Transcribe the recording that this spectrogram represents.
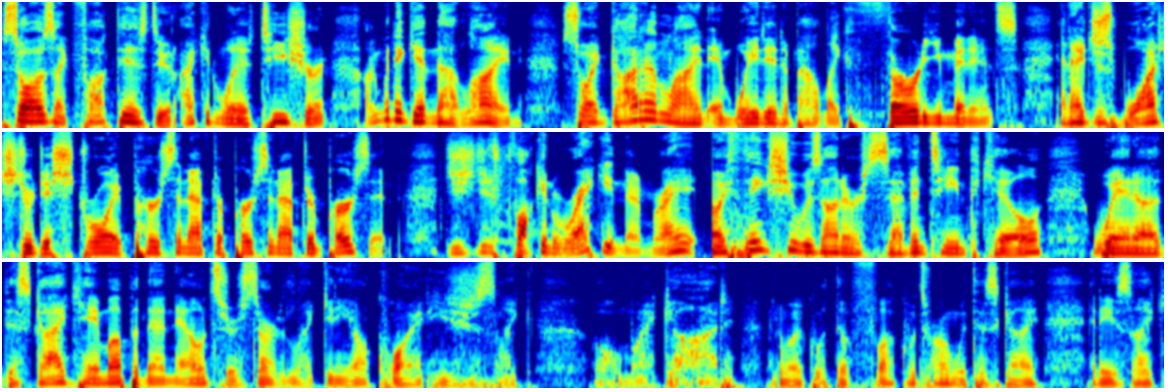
So I was like fuck this dude. I could win a t-shirt. I'm gonna get in that line. So I got in line and waited about like 30 minutes and I just watched her destroy person after person after person. Just, just fucking wrecking them, right? I think she was on her 17th kill when uh, this guy came up and the announcer started like getting all quiet. He's just like, oh my god. And I'm like, what the fuck? What's wrong with this guy? And he's like,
